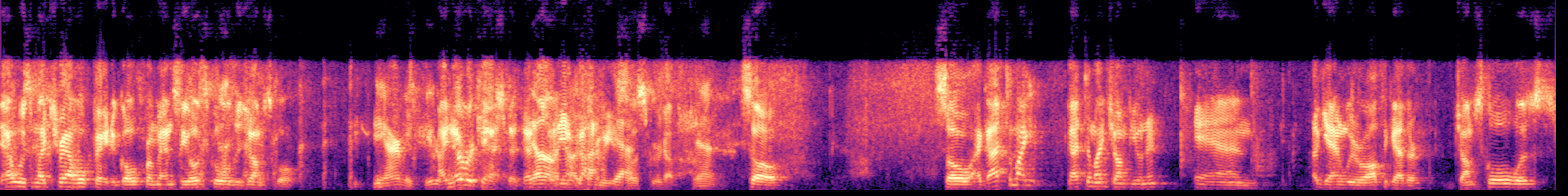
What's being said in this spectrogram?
That was my travel pay to go from NCO school to jump school. the Army, beautiful. I never cashed it. That's No, why the no, economy is yeah. so screwed up. Yeah. So, so I got to my got to my jump unit, and again we were all together. Jump school was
